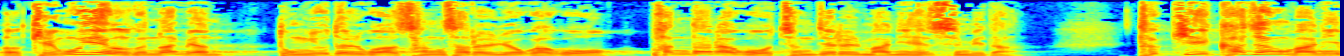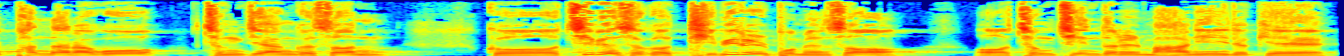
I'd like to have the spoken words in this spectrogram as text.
어, 경우에 어긋나면 동료들과 상사를 욕하고 판단하고 정죄를 많이 했습니다. 특히 가장 많이 판단하고 정죄한 것은 그 집에서 그 TV를 보면서 어, 정치인들을 많이 이렇게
